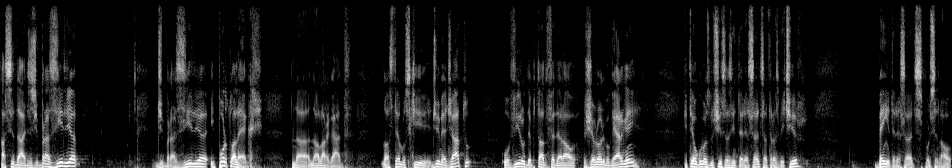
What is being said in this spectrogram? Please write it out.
as cidades de Brasília, de Brasília e Porto Alegre na, na largada. Nós temos que, de imediato, ouvir o deputado federal Jerônimo Gergen, que tem algumas notícias interessantes a transmitir, bem interessantes, por sinal.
